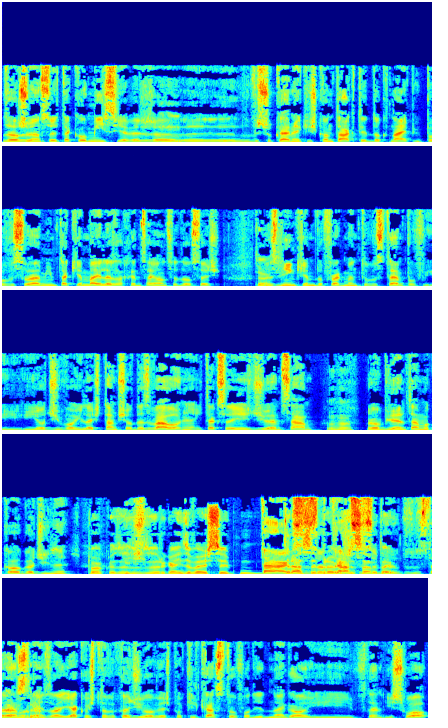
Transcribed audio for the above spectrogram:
założyłem sobie taką misję, wiesz, że y, wyszukałem jakieś kontakty do knajp i powysyłałem im takie maile zachęcające dosyć Tak. z linkiem do fragmentu występów i, i o dziwo ileś tam się odezwało, nie? I tak sobie jeździłem sam, Aha, robiłem tam około godziny. spoko, z- zorganizowałeś sobie Tak, trasy to prawie, trasy sam, sobie tak? starałem Ekstra. organizować. Jakoś to wychodziło, wiesz, po kilka stów od jednego i w ten, i szło.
